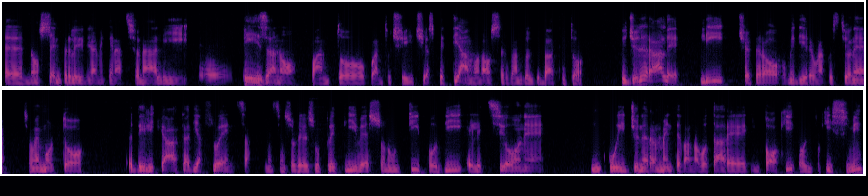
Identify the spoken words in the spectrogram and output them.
eh, non sempre le dinamiche nazionali eh, pesano quanto, quanto ci, ci, aspettiamo, no? osservando il dibattito più generale. Lì c'è però, come dire, una questione insomma, molto delicata di affluenza, nel senso che le suppletive sono un tipo di elezione in cui generalmente vanno a votare in pochi o in pochissimi.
